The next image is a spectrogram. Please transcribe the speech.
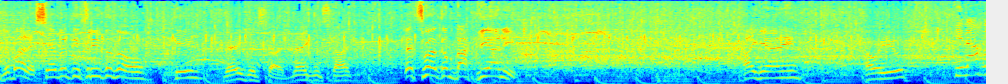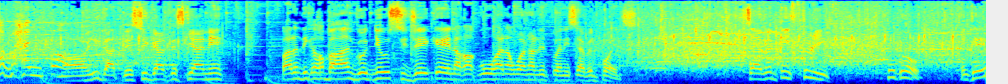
Diba, 73 to go. King, very good start. Very good start. Let's welcome back Gianni. Hi, Gianni. How are you? Kinakabahan po. Oh, you got this. You got this, Kiani. Para hindi ka kabahan, good news, si JK nakakuha ng 127 points. 73 to go. Okay?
